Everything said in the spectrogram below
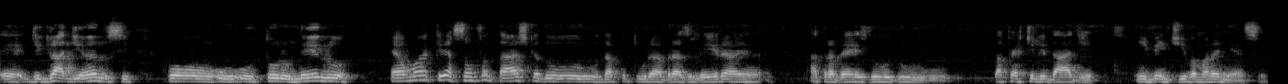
é, é digladiando-se com o, o touro negro é uma criação fantástica do, da cultura brasileira é, através do, do, da fertilidade inventiva maranhense.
